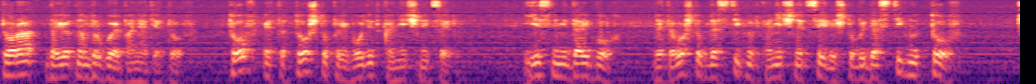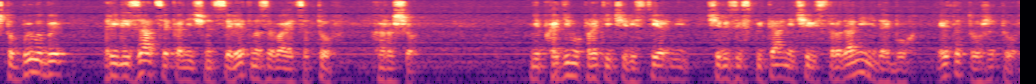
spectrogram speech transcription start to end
Тора дает нам другое понятие «тов». «Тов» – это то, что приводит к конечной цели. Если, не дай Бог, для того, чтобы достигнуть конечной цели, чтобы достигнуть ТОВ, чтобы было бы реализация конечной цели, это называется ТОВ. Хорошо. Необходимо пройти через тернии, через испытания, через страдания, не дай Бог. Это тоже ТОВ.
